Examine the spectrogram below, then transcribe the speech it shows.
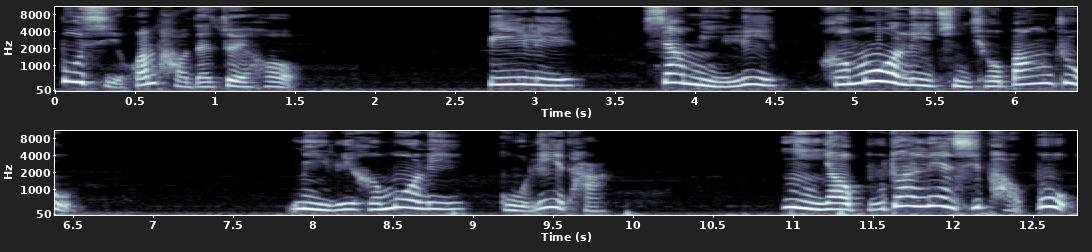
不喜欢跑在最后。比利向米莉和茉莉请求帮助。米莉和茉莉鼓励他：“你要不断练习跑步，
